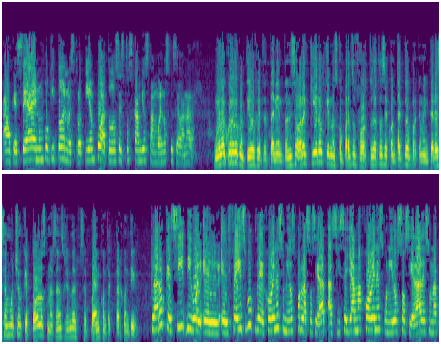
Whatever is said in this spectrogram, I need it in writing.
aunque sea en un poquito de nuestro tiempo, a todos estos cambios tan buenos que se van a dar. Muy de acuerdo contigo, fíjate, Tania. Entonces, ahora quiero que nos compartas tus fotos, datos de contacto, porque me interesa mucho que todos los que nos están escuchando se puedan contactar contigo. Claro que sí. Digo, el, el, Facebook de Jóvenes Unidos por la Sociedad, así se llama Jóvenes Unidos Sociedad, es una,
